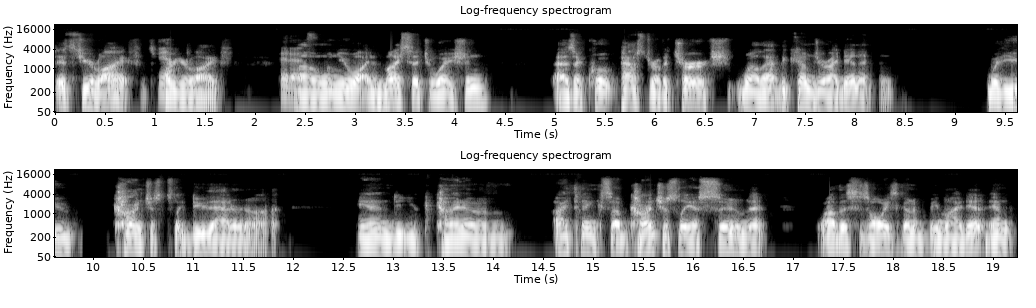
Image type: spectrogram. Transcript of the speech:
It's your life. It's yeah. part of your life. It is. Uh, when you in my situation, as a quote pastor of a church, well, that becomes your identity, whether you consciously do that or not. And you kind of I think, subconsciously assume that, well, this is always going to be my identity. And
